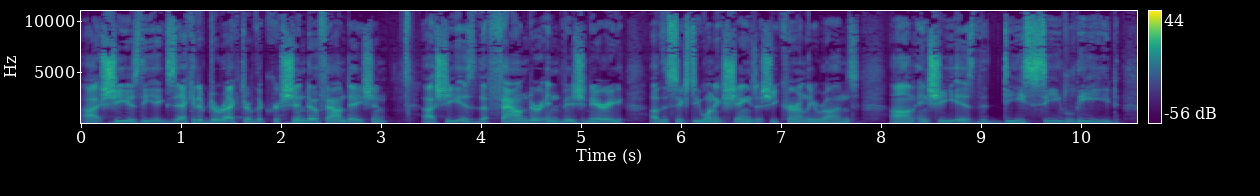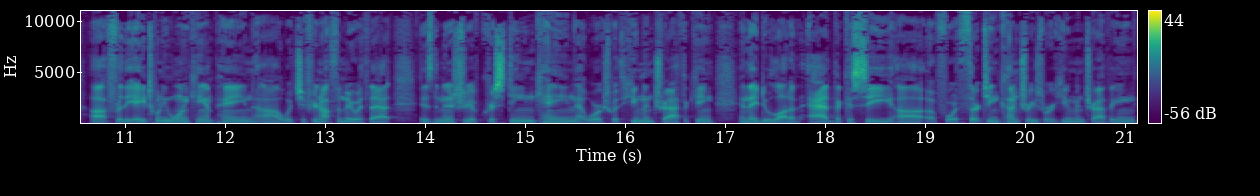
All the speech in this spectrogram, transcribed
Uh, she is the executive director of the Crescendo Foundation. Uh, she is the founder and visionary of the 61 Exchange that she currently runs, um, and she is the DC lead uh, for the A21 campaign, uh, which, if you're not familiar with that, is the ministry of Christine Caine that works with human trafficking and they do a lot of advocacy uh, for 13 countries where human trafficking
